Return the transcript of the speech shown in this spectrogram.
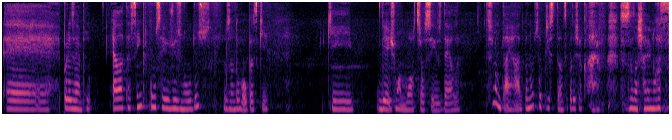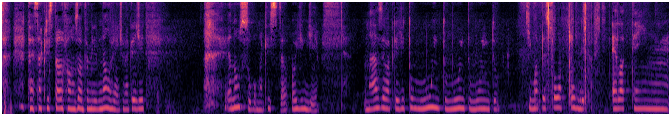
É, por exemplo, ela tá sempre com os seios desnudos, usando roupas que, que deixam a mostra os seios dela. Isso não tá errado. Eu não sou cristã, só pra deixar claro. Se vocês acharem, nossa, tá essa cristã falando sobre feminismo. Não, gente, eu não acredito. Eu não sou uma cristã hoje em dia. Mas eu acredito muito, muito, muito que uma pessoa pública, ela tem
